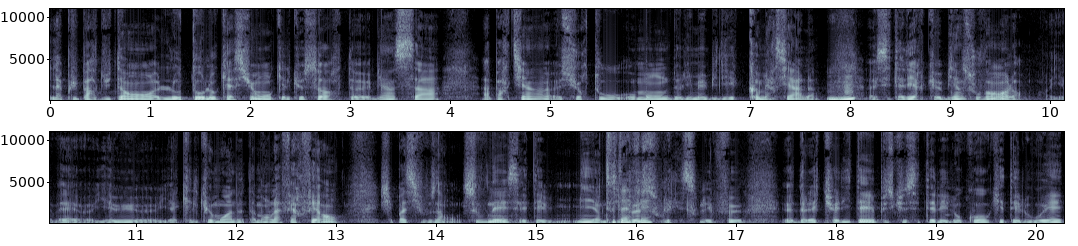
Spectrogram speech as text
La plupart du temps, l'autolocation en quelque sorte, eh bien ça appartient surtout au monde de l'immobilier commercial. Mhm. C'est-à-dire que bien souvent, alors il y avait, il y a eu il y a quelques mois notamment l'affaire Ferrand. Je ne sais pas si vous en souvenez, c'était mis un petit peu sous les sous les feux de l'actualité puisque c'était les locaux qui étaient loués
